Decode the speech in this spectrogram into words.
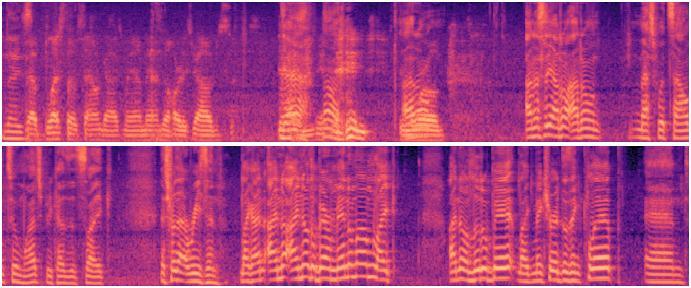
nice. uh, bless those sound guys, man. They have the hardest jobs Yeah. in, no. in, in I the don't- world. honestly, I don't I don't mess with sound too much because it's like it's for that reason. Like I, I know I know the bare minimum. Like I know a little bit. Like make sure it doesn't clip, and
